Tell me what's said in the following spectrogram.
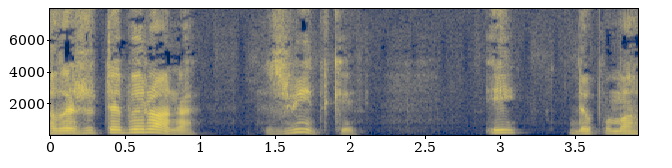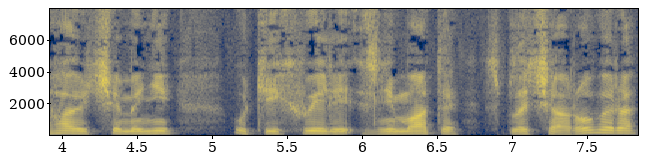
Але ж у тебе рана. Звідки? І, допомагаючи мені у тій хвилі знімати з плеча ровера,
